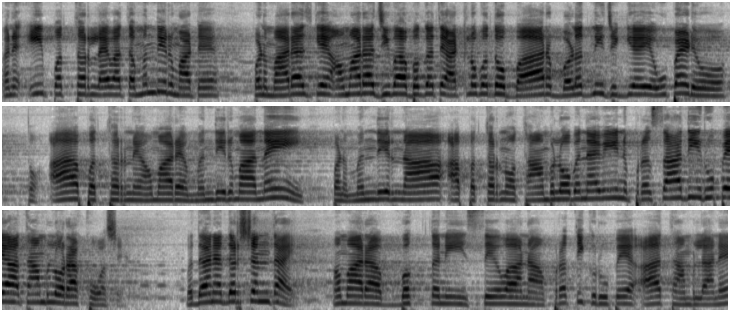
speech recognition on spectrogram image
અને એ પથ્થર લાવ્યા હતા મંદિર માટે. પણ મહારાજ કે, અમારા જીવા ભગતે આટલો બધો બાર બળદની જગ્યાએ ઉપાડ્યો, તો આ પથ્થરને અમારે મંદિરમાં નહીં, પણ મંદિરના આ પથ્થરનો થાંભલો બનાવીને પ્રસાદી રૂપે આ થાંભલો રાખવો છે બધાને દર્શન થાય. અમારા ભક્તની સેવાના પ્રતિક રૂપે આ થાંભલાને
